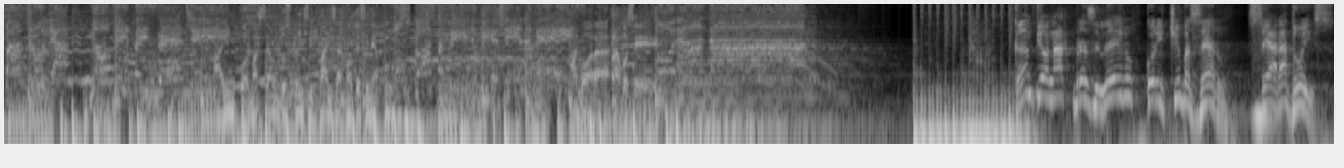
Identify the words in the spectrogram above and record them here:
Patrulha 97. A informação dos principais acontecimentos. Agora para você. Campeonato Brasileiro, Coritiba 0, Ceará 2.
